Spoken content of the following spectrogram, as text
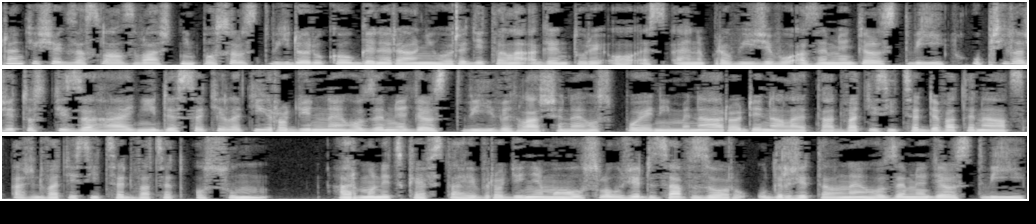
František zaslal zvláštní poselství do rukou generálního ředitele agentury OSN pro výživu a zemědělství u příležitosti zahájení desetiletí rodinného zemědělství vyhlášeného spojenými národy na léta 2019 až 2028. Harmonické vztahy v rodině mohou sloužit za vzor udržitelného zemědělství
